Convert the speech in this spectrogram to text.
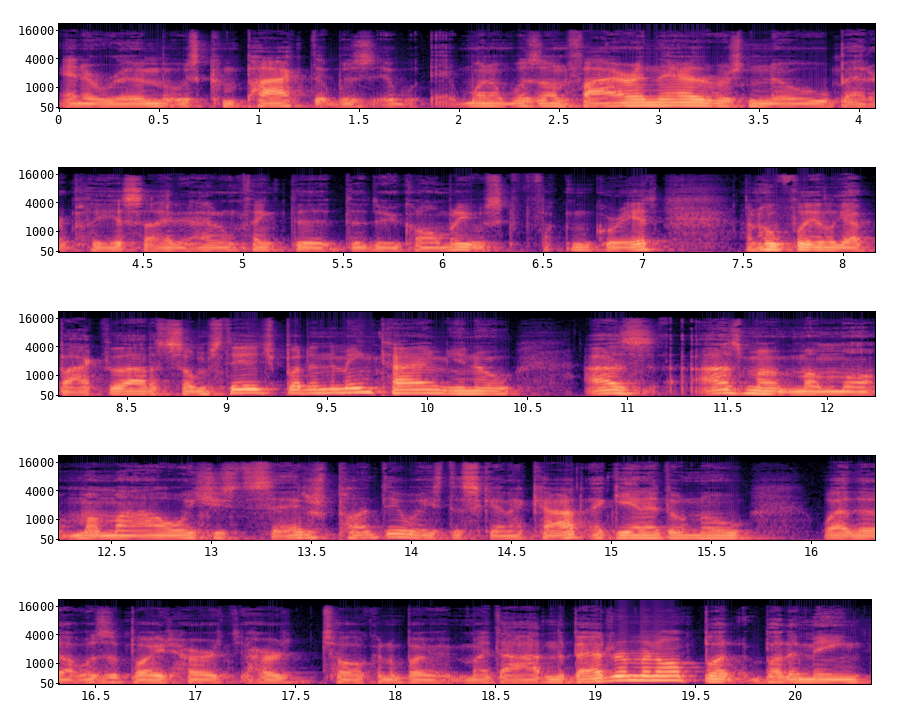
in a room. It was compact. It was it, when it was on fire in there. There was no better place. I, I don't think to, to do comedy. It was fucking great, and hopefully it'll get back to that at some stage. But in the meantime, you know, as as my my my, ma always used to say, there's plenty of ways to skin a cat. Again, I don't know whether that was about her her talking about my dad in the bedroom or not. But but I mean,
